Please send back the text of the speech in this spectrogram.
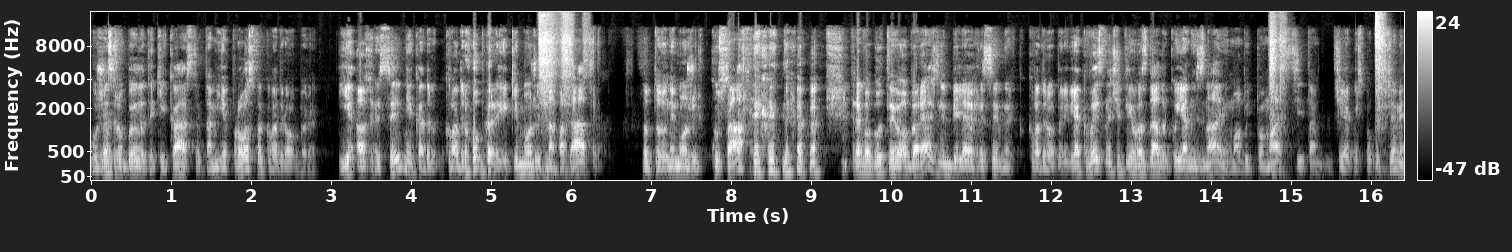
вже зробили такі касти. Там є просто квадробери, є агресивні квадробери, які можуть нападати. Тобто вони можуть кусати. Треба бути обережним біля агресивних квадроберів. Як визначити його здалеку, я не знаю. Мабуть, по масці там чи якось по костюмі.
